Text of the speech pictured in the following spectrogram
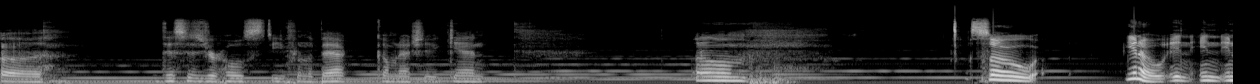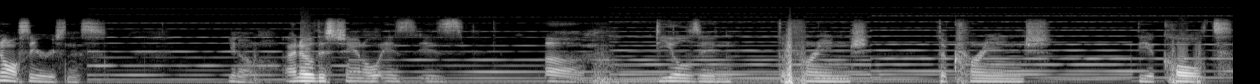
Uh, this is your host, Steve from the back, coming at you again. Um, so, you know, in, in, in all seriousness, you know, I know this channel is, is, uh, deals in the fringe, the cringe, the occult,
